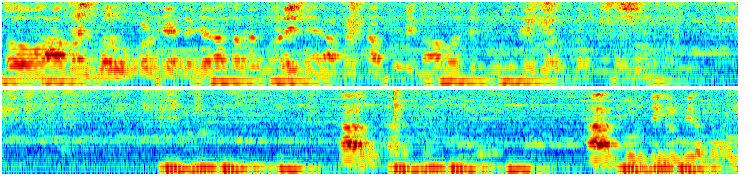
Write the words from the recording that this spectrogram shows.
તો આપણે જ ભરવું પડશે એટલે જરા તમે ભરીને આપણે સાપુટીનું આ વર્ષે પૂરું થઈ ગયું સારું સારું હા કુર્તીનું બી હતું.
